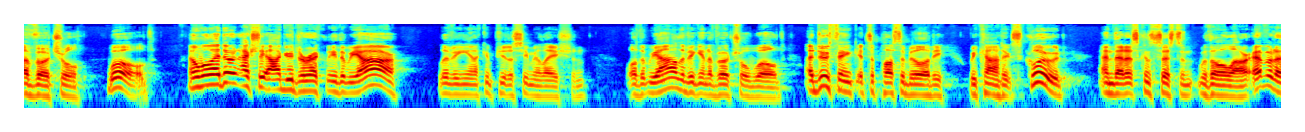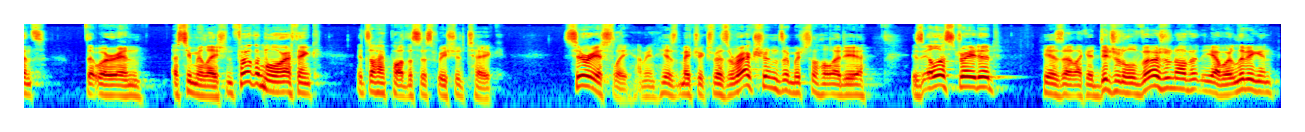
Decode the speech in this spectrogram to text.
a virtual world. And while I don't actually argue directly that we are living in a computer simulation or that we are living in a virtual world, I do think it's a possibility we can't exclude and that it's consistent with all our evidence that we're in a simulation. Furthermore, I think it's a hypothesis we should take seriously. I mean, here's Matrix Resurrections, in which the whole idea is illustrated. Here's a, like a digital version of it. Yeah, we're living in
